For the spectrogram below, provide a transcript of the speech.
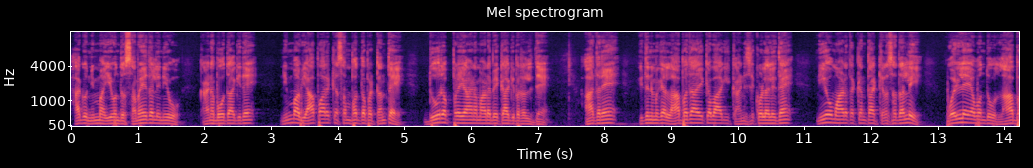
ಹಾಗೂ ನಿಮ್ಮ ಈ ಒಂದು ಸಮಯದಲ್ಲಿ ನೀವು ಕಾಣಬಹುದಾಗಿದೆ. ನಿಮ್ಮ ವ್ಯಾಪಾರಕ್ಕೆ ಸಂಬಂಧಪಟ್ಟಂತೆ ದೂರ ಪ್ರಯಾಣ ಮಾಡಬೇಕಾಗಿ ಬರಲಿದೆ. ಆದರೆ ಇದು ನಿಮಗೆ ಲಾಭದಾಯಕವಾಗಿ ಕಾಣಿಸಿಕೊಳ್ಳಲಿದೆ. ನೀವು ಮಾಡತಕ್ಕಂಥ ಕೆಲಸದಲ್ಲಿ ಒಳ್ಳೆಯ ಒಂದು ಲಾಭ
